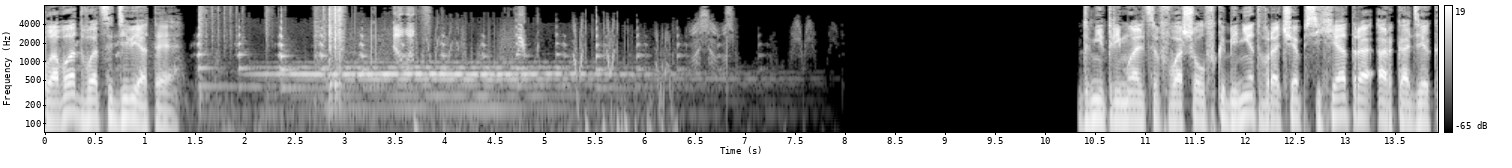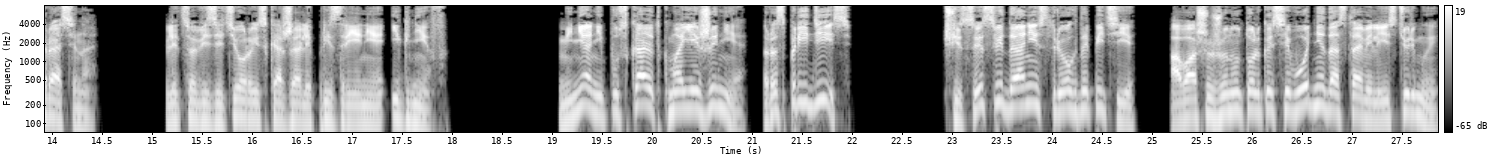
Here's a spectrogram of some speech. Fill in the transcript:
Глава 29 Дмитрий Мальцев вошел в кабинет врача-психиатра Аркадия Красина. Лицо визитера искажали презрение и гнев. «Меня не пускают к моей жене. Распорядись!» «Часы свиданий с трех до пяти, а вашу жену только сегодня доставили из тюрьмы.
